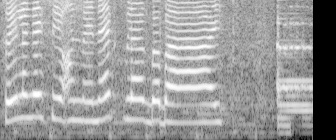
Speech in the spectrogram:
So yun lang guys, see you on my next vlog. Bye-bye!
